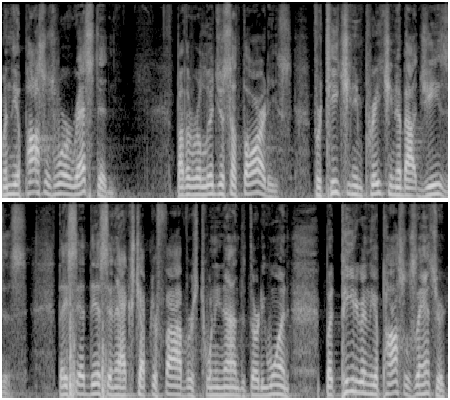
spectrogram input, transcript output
When the apostles were arrested by the religious authorities for teaching and preaching about Jesus, they said this in Acts chapter 5, verse 29 to 31. But Peter and the apostles answered,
